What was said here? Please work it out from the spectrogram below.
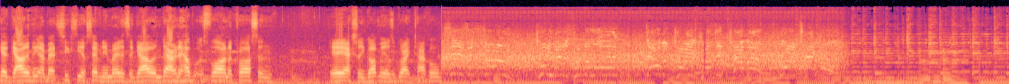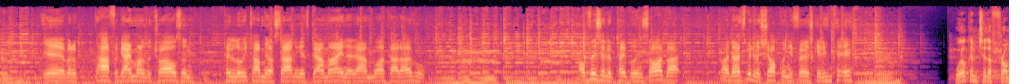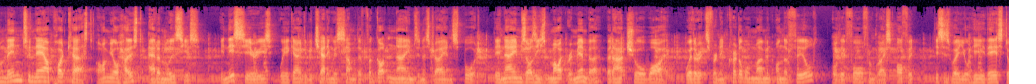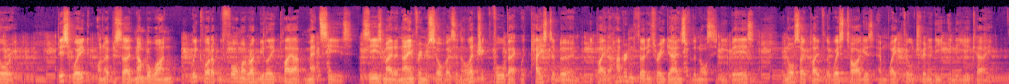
kept going. I think about 60 or 70 metres to go, and Darren Albert was flying across, and yeah, he actually got me. It was a great tackle. Season's through! 20 metres from the line. Dalbert coming across in cover. What a tackle! Yeah, I got a half a game one of the trials, and Peter Louis told me I was starting against Balmain at um, Leichhardt Oval. I've visited people inside, but I know it's a bit of a shock when you first get in there. Welcome to the From Then to Now podcast. I'm your host, Adam Lucius. In this series, we're going to be chatting with some of the forgotten names in Australian sport. They're names Aussies might remember but aren't sure why. Whether it's for an incredible moment on the field or their fall from grace off it, this is where you'll hear their story. This week, on episode number one, we caught up with former rugby league player Matt Seers. Seers made a name for himself as an electric fullback with pace to burn. He played 133 games for the North Sydney Bears and also played for the Wests Tigers and Wakefield Trinity in the UK.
